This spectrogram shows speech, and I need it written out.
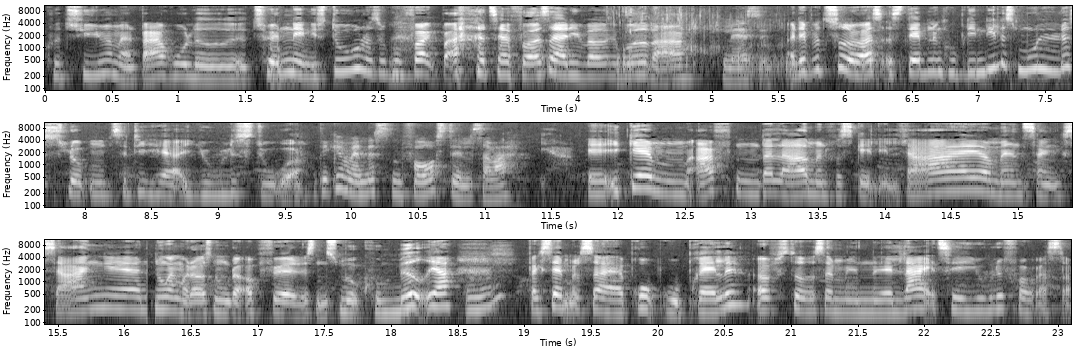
kutume, man bare rullede tønden ind i stuen, og så kunne folk bare tage for sig, at de var både varer. Klasse. Og det betyder jo også, at stemningen kunne blive en lille smule løsluppen til de her julestuer. Det kan man næsten forestille sig, var. Ja. Øh, igennem aftenen, der legede man forskellige lege, og man sang sange. Nogle gange var der også nogen, der opførte sådan små komedier. Mm. For eksempel så er Bro Bro Brille opstået som en øh, leg til julefrokoster.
